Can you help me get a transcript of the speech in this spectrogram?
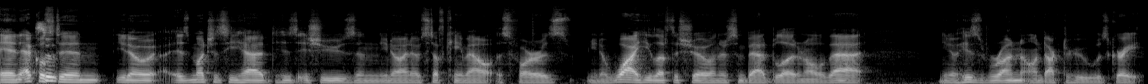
And Eccleston, you know, as much as he had his issues, and you know, I know stuff came out as far as you know why he left the show, and there's some bad blood and all of that. You know, his run on Doctor Who was great,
